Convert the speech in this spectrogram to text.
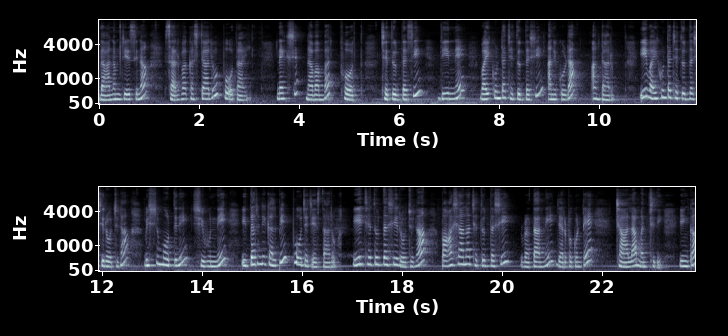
దానం చేసిన సర్వ కష్టాలు పోతాయి. Next November fourth. చతుర్దశి దీన్నే వైకుంఠ చతుర్దశి అని కూడా అంటారు. ఈ వైకుంఠ చతుర్దశి రోజున విష్ణుమూర్తిని శివుణ్ణి ఇద్దరిని కలిపి పూజ చేస్తారు. ఈ చతుర్దశి రోజున పాషాణ చతుర్దశి వ్రతాన్ని జరుపుకుంటే చాలా మంచిది. ఇంకా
